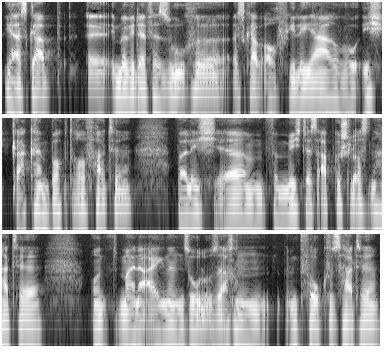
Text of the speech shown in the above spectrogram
Ja, es gab äh, immer wieder Versuche. Es gab auch viele Jahre, wo ich gar keinen Bock drauf hatte, weil ich ähm, für mich das abgeschlossen hatte und meine eigenen Solo-Sachen im Fokus hatte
